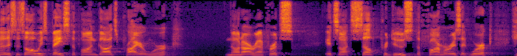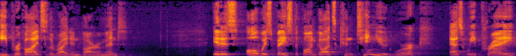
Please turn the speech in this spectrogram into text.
Now, this is always based upon God's prior work, not our efforts. It's not self produced. The farmer is at work, he provides the right environment. It is always based upon God's continued work. As we pray,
